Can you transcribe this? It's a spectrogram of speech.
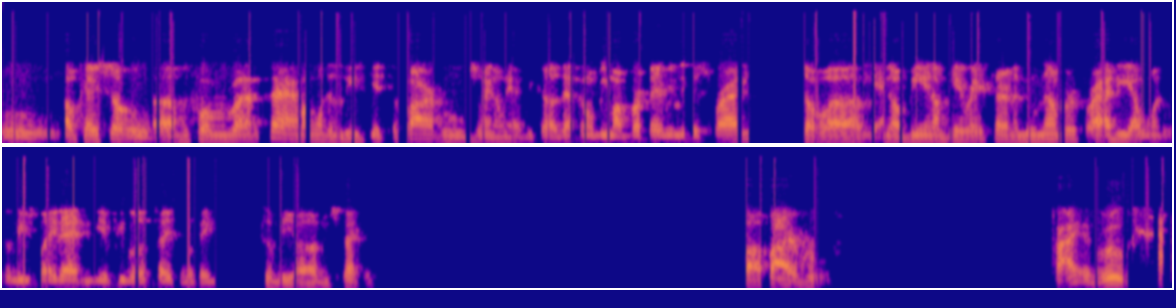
Ooh. Okay, so uh, before we run out of time, I want to at least get the Fire Rules joint on there because that's going to be my birthday release this Friday. So, uh, you know, being I'm getting ready to turn a new number Friday, I wanted to at least play that and give people a taste of what they to be um, expected. Uh, Fire Rules. Fire Groove.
